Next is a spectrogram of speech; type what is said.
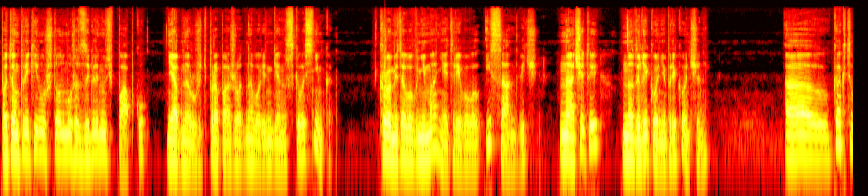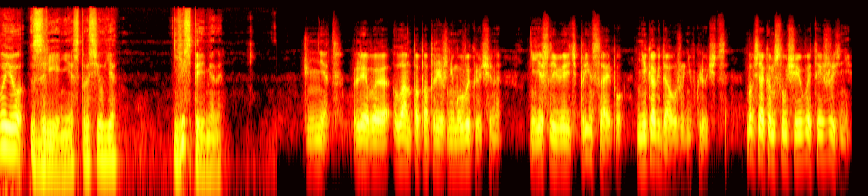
Потом прикинул, что он может заглянуть в папку, и обнаружить пропажу одного рентгеновского снимка. Кроме того, внимание требовал и сандвич, начатый, но далеко не приконченный. «А как твое зрение?» – спросил я. «Есть перемены?» «Нет, левая лампа по-прежнему выключена. Если верить Принсайпу, никогда уже не включится. Во всяком случае, в этой жизни».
